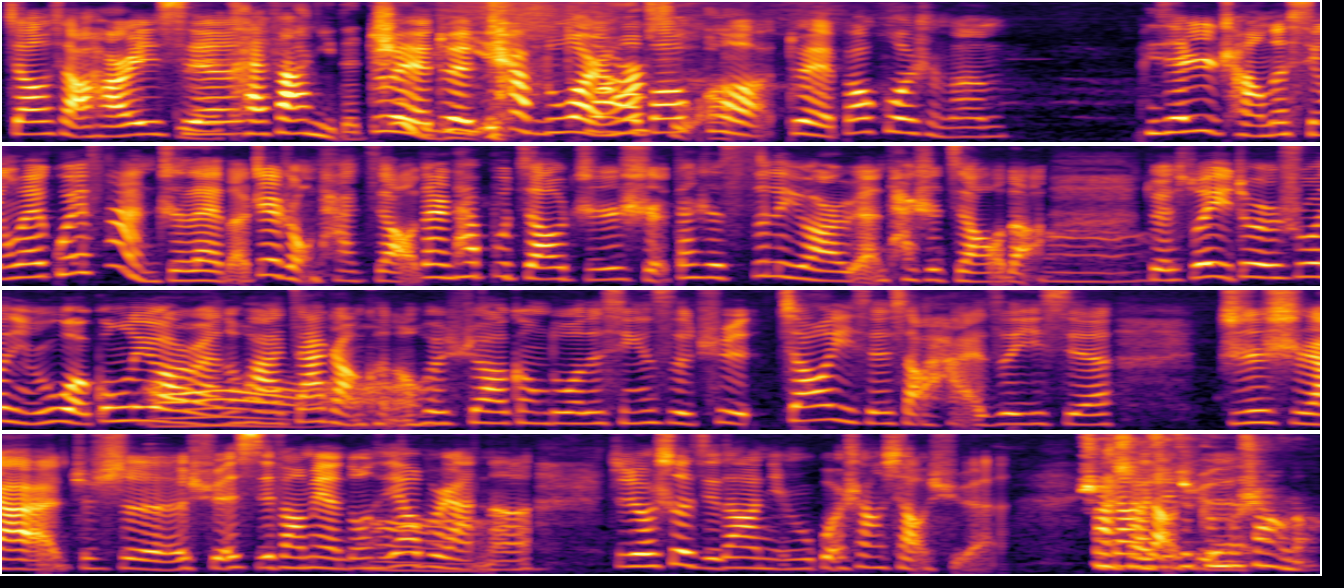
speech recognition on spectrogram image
教小孩一些对开发你的智对对，差不 多。然后包括对，包括什么一些日常的行为规范之类的，这种他教，但是他不教知识。但是私立幼儿园他是教的，嗯对，所以就是说，你如果公立幼儿园的话，家长可能哦会需要更多的心思去教一些小孩子一些知识啊，就是学习方面的东西。要不然呢，这就涉及到你如果上小学，上上小小学就跟不学上了。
